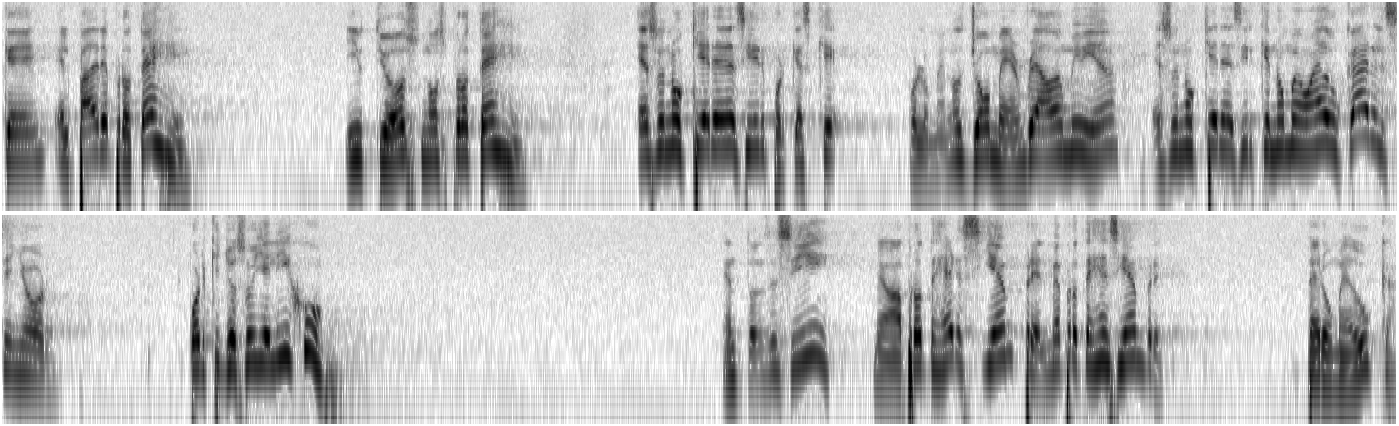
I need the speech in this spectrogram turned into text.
que el Padre protege y Dios nos protege. Eso no quiere decir, porque es que por lo menos yo me he enredado en mi vida, eso no quiere decir que no me va a educar el Señor, porque yo soy el Hijo. Entonces sí, me va a proteger siempre, Él me protege siempre, pero me educa.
